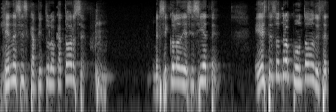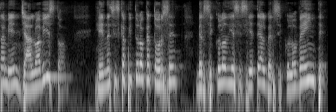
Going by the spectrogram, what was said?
Génesis capítulo 14, versículo 17. Este es otro punto donde usted también ya lo ha visto. Génesis capítulo 14, versículo 17 al versículo 20.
